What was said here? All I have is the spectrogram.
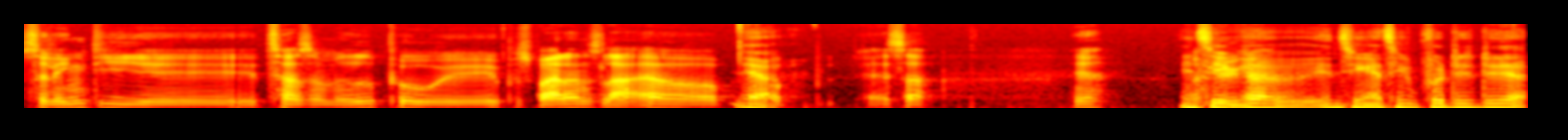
så længe de øh, tager sig med på, øh, på spejderens lejr. Og, Ja. og, altså, En Og ting, hygger. jeg, en ting, jeg tænkte på, det, er det der,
